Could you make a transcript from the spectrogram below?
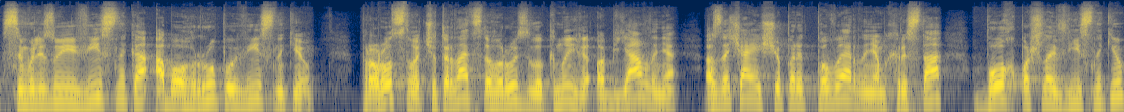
символізує вісника або групу вісників. Пророцтво 14 розділу книги об'явлення означає, що перед поверненням Христа Бог пошле вісників,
